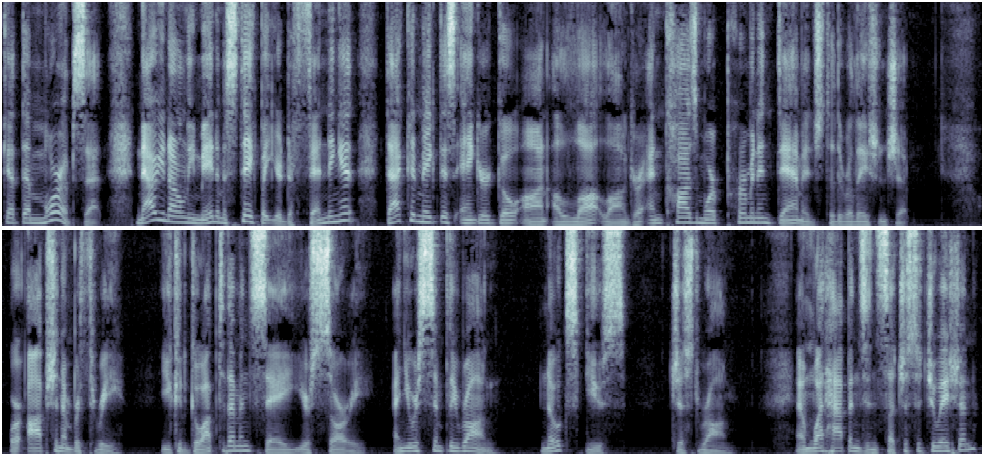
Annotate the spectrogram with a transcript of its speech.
get them more upset. Now you not only made a mistake, but you're defending it. That could make this anger go on a lot longer and cause more permanent damage to the relationship. Or option number three, you could go up to them and say, You're sorry, and you were simply wrong. No excuse, just wrong. And what happens in such a situation?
